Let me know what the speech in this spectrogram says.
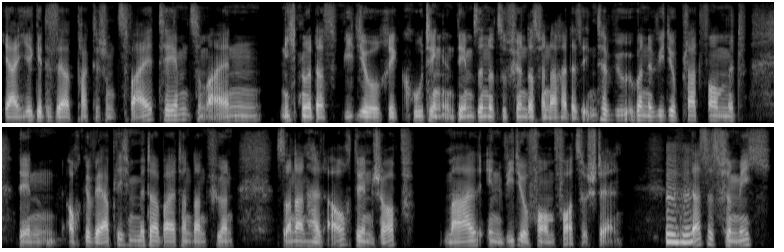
ja, hier geht es ja praktisch um zwei Themen. Zum einen nicht nur das Video-Recruiting in dem Sinne zu führen, dass wir nachher das Interview über eine Videoplattform mit den auch gewerblichen Mitarbeitern dann führen, sondern halt auch den Job mal in Videoform vorzustellen. Mhm. Das ist für mich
